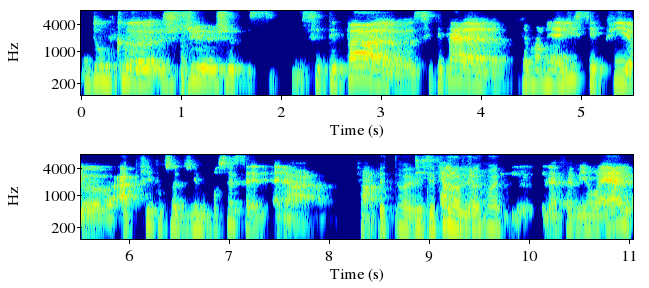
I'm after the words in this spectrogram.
Donc, euh, je, je c'était pas, euh, c'était pas vraiment réaliste. Et puis après, pour sa deuxième grossesse, elle, a, enfin, elle était plus dans la, la, famille royale.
